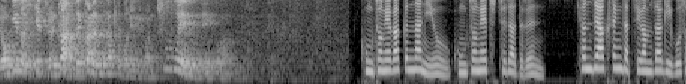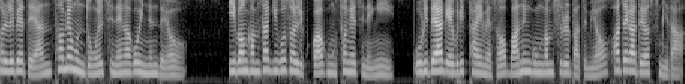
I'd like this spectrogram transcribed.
여기서 이게 될까 안 될까를 생각해 버리는 건 추후의 문제인 것 같습니다. 공청회가 끝난 이후 공청회 주최자들은 현재 학생 자치감사기구 설립에 대한 서명운동을 진행하고 있는데요. 이번 감사기구 설립과 공청회 진행이 우리 대학 에브리타임에서 많은 공감수를 받으며 화제가 되었습니다.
